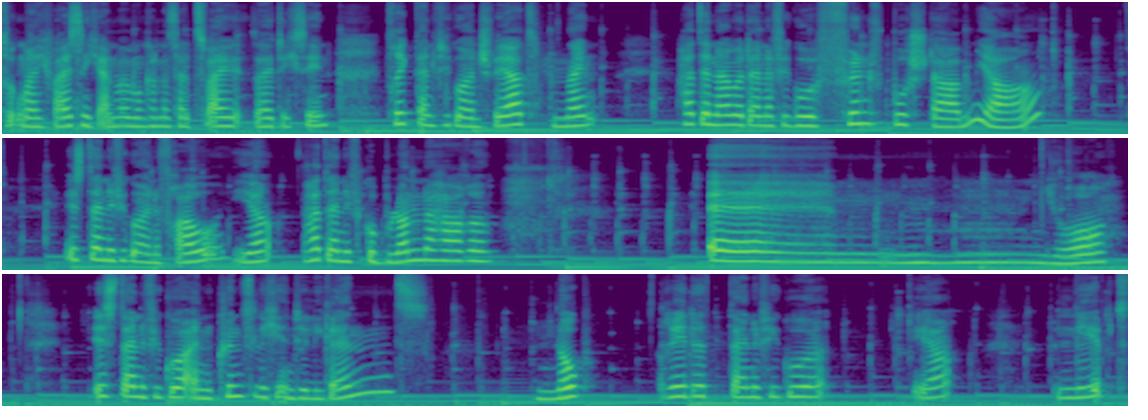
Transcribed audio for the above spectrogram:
Ich drücke mal, ich weiß nicht an, weil man kann das halt zweiseitig sehen. Trägt deine Figur ein Schwert? Nein. Hat der Name deiner Figur fünf Buchstaben? Ja. Ist deine Figur eine Frau? Ja. Hat deine Figur blonde Haare? Ähm. Ja. Ist deine Figur eine künstliche Intelligenz? Nope. Redet deine Figur? Ja. Lebt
